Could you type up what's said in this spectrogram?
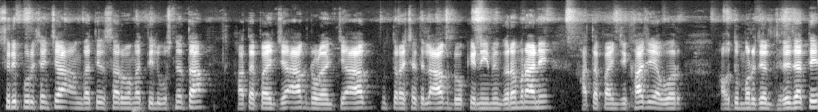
स्त्री पुरुषांच्या अंगातील सर्वांगातील उष्णता हातापायांची आग डोळ्यांची आग उत्तराशातील आग डोके नेहमी गरम राहणे हातापायांची खाज यावर औदुंबरजल दिले जाते.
